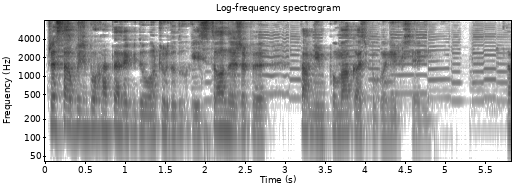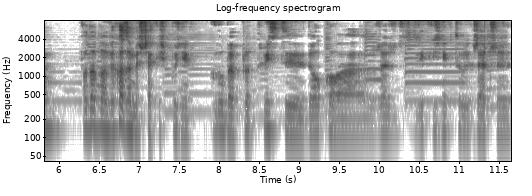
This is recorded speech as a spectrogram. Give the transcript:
przestał być bohaterem i dołączył do drugiej strony, żeby tam im pomagać, bo go nie chcieli. Tam podobno wychodzą jeszcze jakieś później grube plot twisty dookoła rzecz, jakichś niektórych rzeczy,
